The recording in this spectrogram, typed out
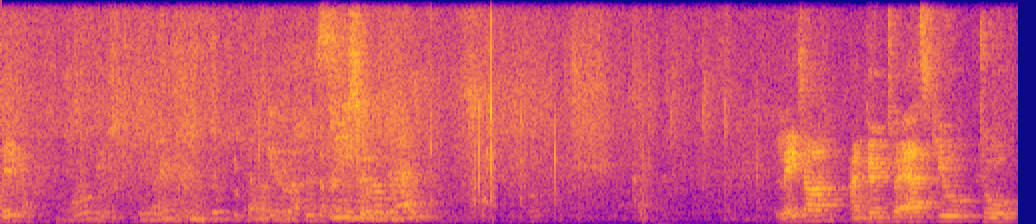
big. Sim, uma grande. Later on, I'm going to ask you to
